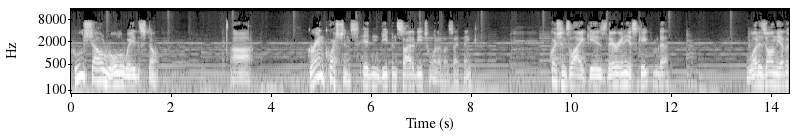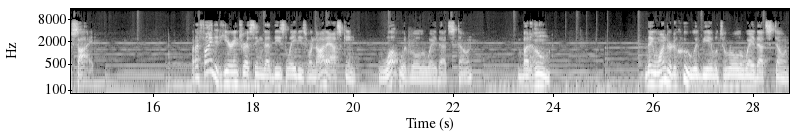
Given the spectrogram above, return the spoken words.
Who shall roll away the stone? Ah, grand questions hidden deep inside of each one of us, I think. Questions like Is there any escape from death? What is on the other side? But I find it here interesting that these ladies were not asking what would roll away that stone, but whom. They wondered who would be able to roll away that stone.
